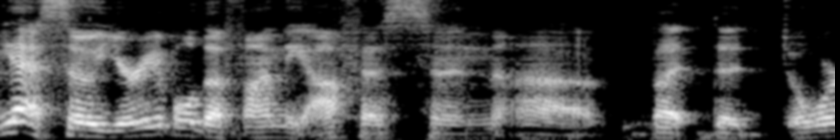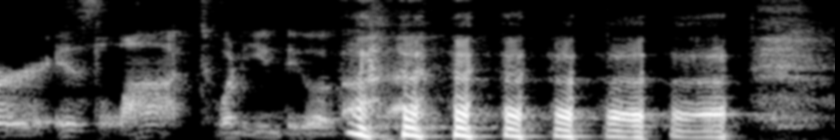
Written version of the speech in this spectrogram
yeah, so you're able to find the office, and uh, but the door is locked. What do you do about that?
